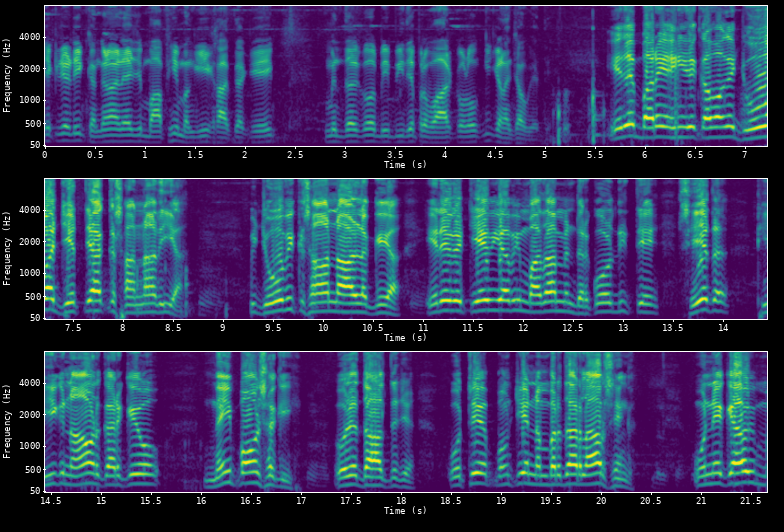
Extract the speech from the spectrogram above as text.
ਇੱਕ ਜਿਹੜੀ ਕੰਗਣਾ ਨੇ ਜੀ ਮਾਫੀ ਮੰਗੀ ਖਾਸ ਕਰਕੇ ਮਿੰਦਰ ਕੌਰ ਬੀਬੀ ਦੇ ਪਰਿਵਾਰ ਕੋਲੋਂ, ਕੀ ਕਹਿਣਾ ਚਾਹੋਗੇ ਤੇ ਇਹਦੇ ਬਾਰੇ ਅਸੀਂ ਇਹ ਕਵਾਂਗੇ, ਜੋ ਆ ਜਿੱਤਿਆ ਕਿਸਾਨਾਂ ਦੀ ਆ, ਵੀ ਜੋ ਵੀ ਕਿਸਾਨ ਨਾਲ ਲੱਗੇ ਆ, ਇਹਦੇ ਵਿੱਚ ਇਹ ਵੀ ਆ ਵੀ ਮਾਤਾ ਮਹਿੰਦਰ ਕੌਰ ਦੀ ਤੇ ਸਿਹਤ ਠੀਕ ਨਾ ਹੋਣ ਕਰਕੇ ਉਹ ਨਹੀਂ ਪਹੁੰਚ ਸਕੀ ਉਹਦੇ ਅਦਾਲਤ 'ਚ। ਉੱਥੇ ਪਹੁੰਚੇ ਨੰਬਰਦਾਰ ਲਾਭ ਸਿੰਘ। ਉਹਨੇ ਕਿਹਾ ਵੀ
